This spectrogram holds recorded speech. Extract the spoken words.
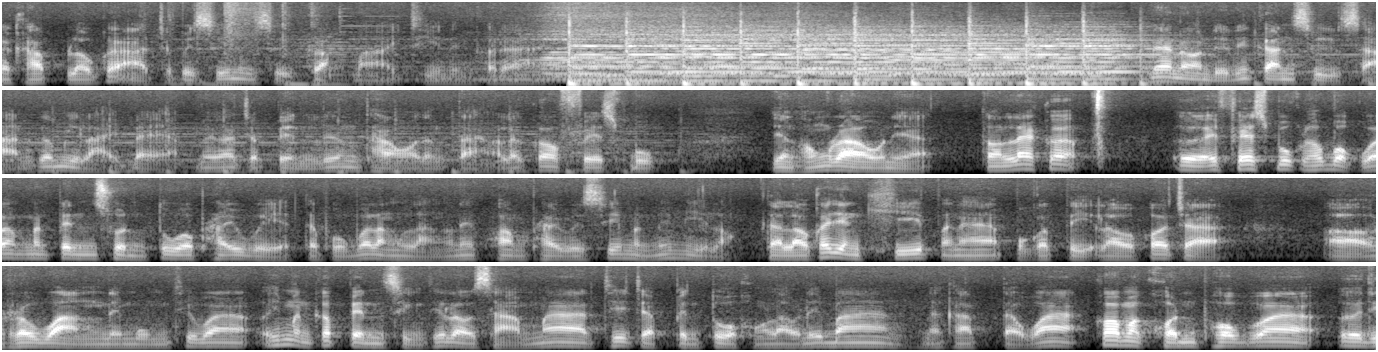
นะครับ เราก็อาจจะไปซื้อหนังสือกลับมาอีกทีหนึ่งก็ได้ แน่นอนเดี๋ยวนี้การสื่อสารก็มีหลายแบบ ไม่ว่าจะเป็นเรื่องทาวน์ต่างๆ แล้วก็ Facebook อย่างของเราเนี่ยตอนแรกก็เออไอ้เฟซบุ๊กเขาบอกว่ามันเป็นส่วนตัว p r i v a t แต่ผมว่าหลังๆในยความ Privacy มันไม่มีหรอก แต่เราก็ยังคีปนะฮะ ปกติเราก็จะ ระวังในมุมที่ว่าเอ้ยมันก็เป็นสิ่งที่เราสามารถที่จะเป็นตัวของเราได้บ้างนะครับ แต่ว่าก็มาค้นพบว่าเออจ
